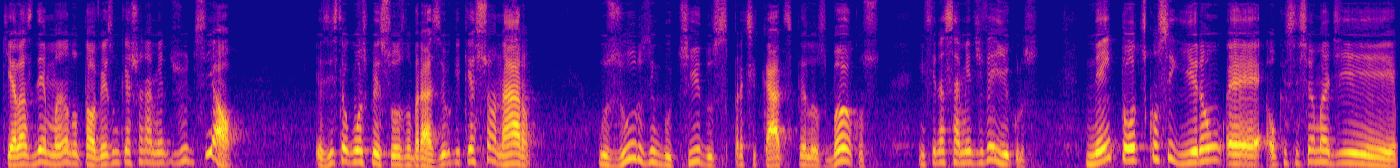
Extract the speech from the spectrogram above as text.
que elas demandam talvez um questionamento judicial. Existem algumas pessoas no Brasil que questionaram os juros embutidos praticados pelos bancos em financiamento de veículos. Nem todos conseguiram é, o que se chama de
